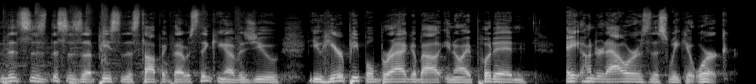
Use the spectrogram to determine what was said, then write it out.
this is this is a piece of this topic that I was thinking of is you you hear people brag about, you know, I put in 800 hours this week at work.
